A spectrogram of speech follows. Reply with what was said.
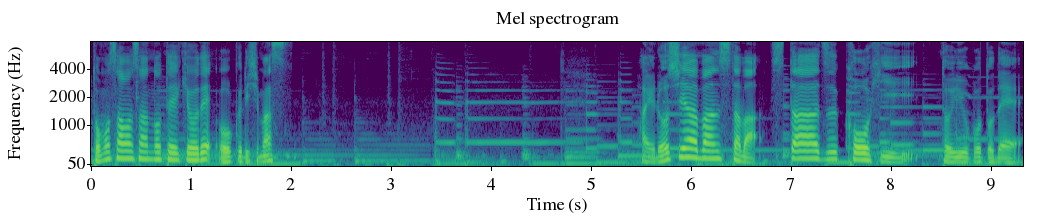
友沢さんの提供でお送りします。はいロシア版スタバスターズコーヒーということで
